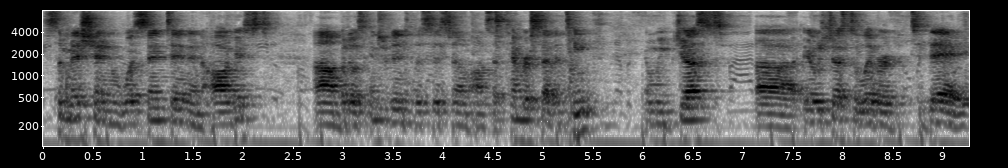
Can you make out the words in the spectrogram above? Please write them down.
submission was sent in in August, um, but it was entered into the system on September 17th, and we just uh, it was just delivered today,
